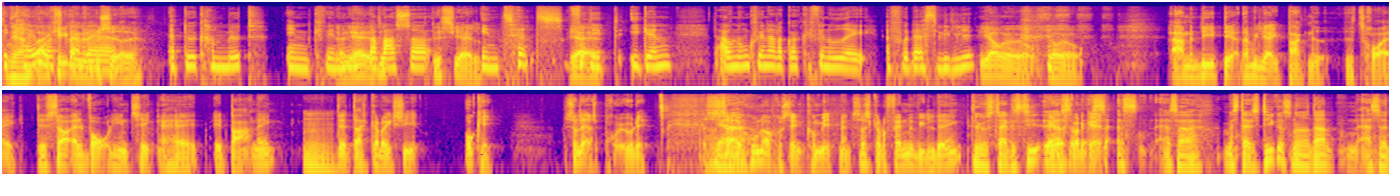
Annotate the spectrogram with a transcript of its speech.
Det Ja. kan Jeg jo også godt være, det. at du ikke har mødt en kvinde, Ja, ja, ja, der det- var så Det siger alle. intens. Ja, ja. Fordi d- igen, der er jo nogle kvinder, der godt kan finde ud af at få deres vilje. Jo, jo, jo. jo, jo. Ja, men lige der, der vil jeg ikke bakke ned. Det tror jeg ikke. Det er så alvorlig en ting at have et, et barn, ikke? Mm. Det, der skal du ikke sige, okay, så lad os prøve det. Altså, så Ja. er det 100% commitment. Så skal du fandme ville det, ikke? Det er jo statistik. Ellers går det galt. altså, altså, med statistik og sådan noget, der er, altså,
